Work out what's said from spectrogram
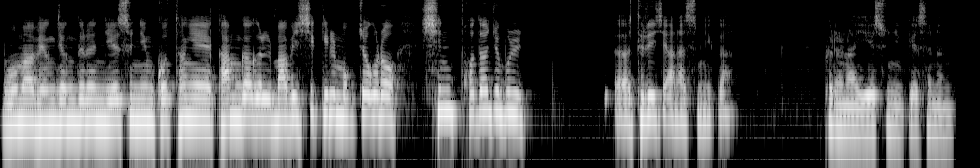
로마 병정들은 예수님 고통의 감각을 마비시킬 목적으로 신포도즙을 어, 드리지 않았습니까? 그러나 예수님께서는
